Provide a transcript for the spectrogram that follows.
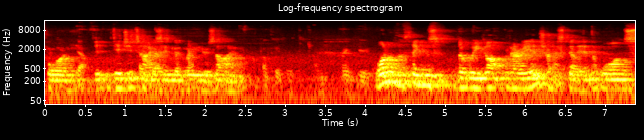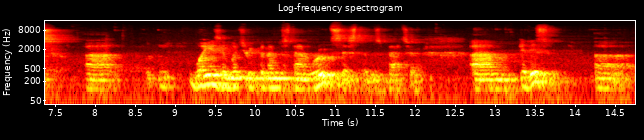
for digitizing the breeder's eye. One of the things that we got very interested in was uh, ways in which we could understand root systems better. Um, it is uh,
